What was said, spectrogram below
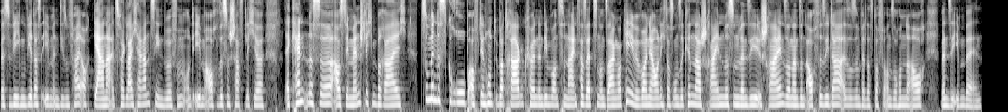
weswegen wir das eben in diesem Fall auch gerne als Vergleich heranziehen dürfen und eben auch wissenschaftliche Erkenntnisse aus dem menschlichen Bereich zumindest grob auf den Hund übertragen können, indem wir uns hineinversetzen und sagen, okay, wir wollen ja auch nicht, dass unsere Kinder schreien müssen, wenn sie schreien, sondern sind auch für sie da, also sind wir das doch für unsere Hunde auch, wenn sie eben bellen.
